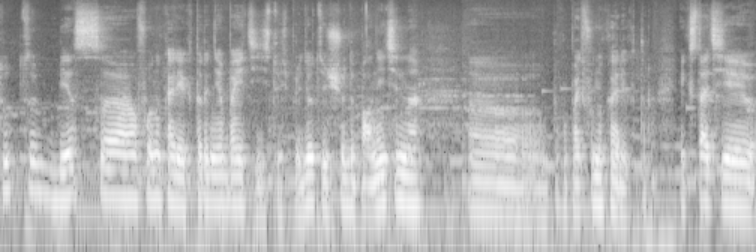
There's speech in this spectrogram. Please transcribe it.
тут без э, фонокорректора не обойтись. То есть придется еще дополнительно покупать фонокорректор. И, кстати,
